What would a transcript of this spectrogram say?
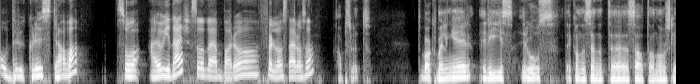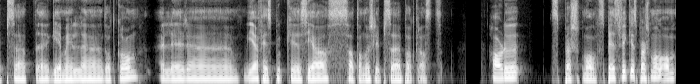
Og bruker du Strava, så er jo vi der. Så det er bare å følge oss der også. Absolutt. Tilbakemeldinger, ris, ros, det kan du sende til satanoglipset.gmail.com, eller eh, via Facebook-sida Satan og slipset podkast. Har du spørsmål, spesifikke spørsmål om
